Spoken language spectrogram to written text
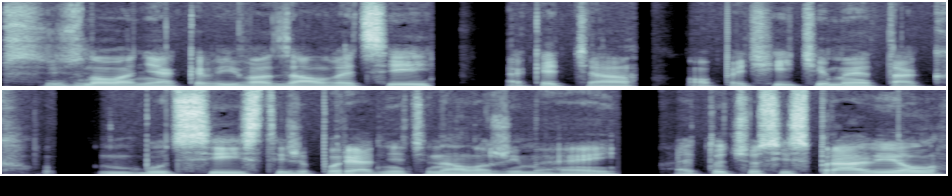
si znova nejaké vyvádzal veci a keď ťa opäť chytíme, tak buď si istý, že poriadne ti naložíme, hej, aj to, čo si spravil,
